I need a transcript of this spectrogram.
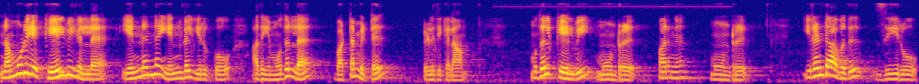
நம்முடைய கேள்விகளில் என்னென்ன எண்கள் இருக்கோ அதை முதல்ல வட்டமிட்டு எழுதிக்கலாம். முதல் கேள்வி மூன்று. பாருங்க. மூன்று. இரண்டாவது ஜீரோ.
